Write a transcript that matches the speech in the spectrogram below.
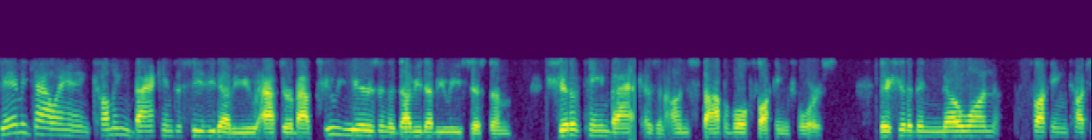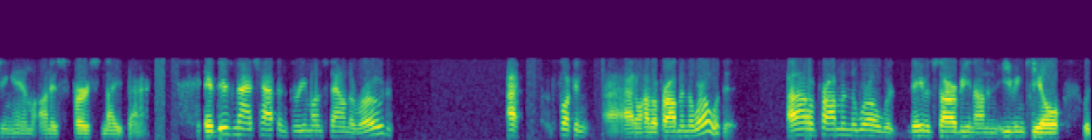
Sami Callihan coming back into CZW after about two years in the WWE system should have came back as an unstoppable fucking force. There should have been no one fucking touching him on his first night back. If this match happened three months down the road, I fucking I don't have a problem in the world with it. I don't have a problem in the world with David Starr being on an even keel with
